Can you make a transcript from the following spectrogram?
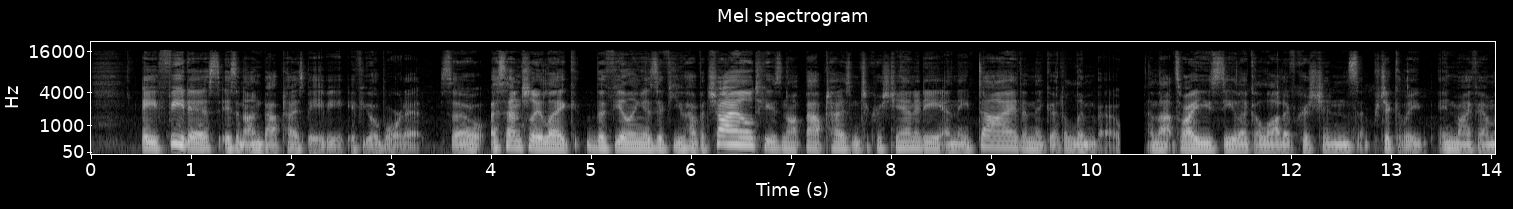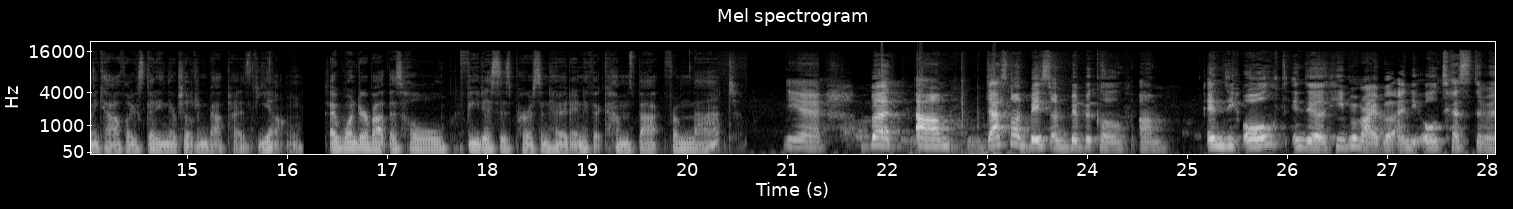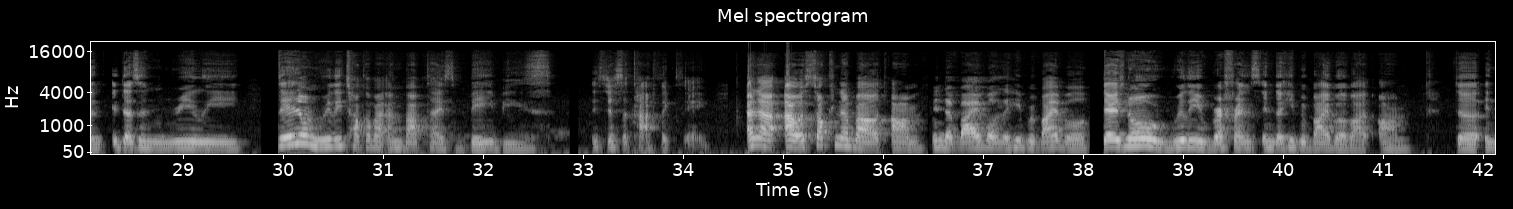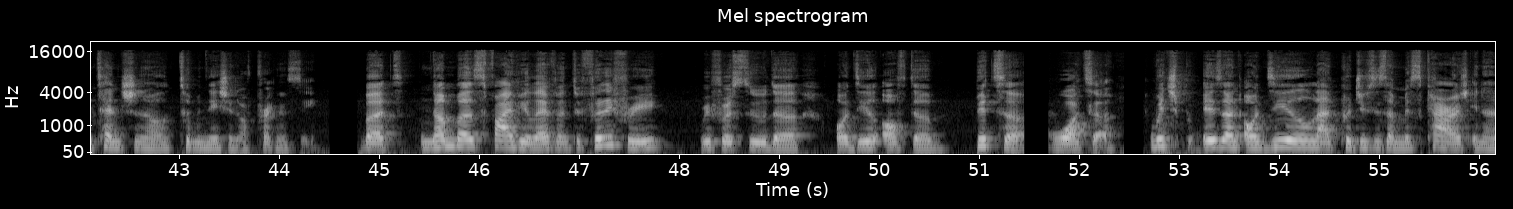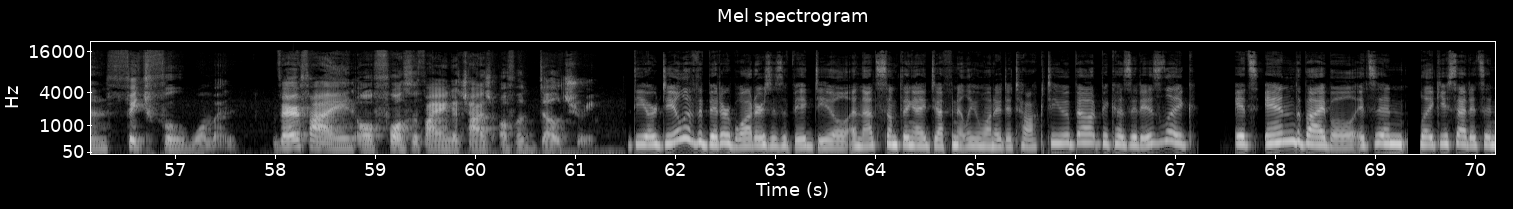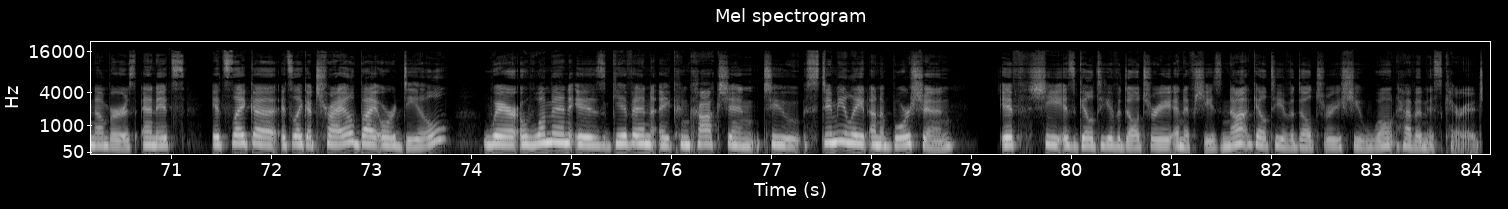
a fetus is an unbaptized baby if you abort it. So essentially, like the feeling is if you have a child who's not baptized into Christianity and they die, then they go to limbo. And that's why you see like a lot of Christians, particularly in my family, Catholics, getting their children baptized young. I wonder about this whole fetus's personhood and if it comes back from that. Yeah, but um, that's not based on biblical. Um, in the old, in the Hebrew Bible and the Old Testament, it doesn't really they don't really talk about unbaptized babies. It's just a Catholic thing. And I, I, was talking about um in the Bible, in the Hebrew Bible, there is no really reference in the Hebrew Bible about um the intentional termination of pregnancy. But Numbers five eleven to thirty three refers to the ordeal of the bitter water, which is an ordeal that produces a miscarriage in an unfaithful woman verifying or falsifying the charge of adultery. The ordeal of the bitter waters is a big deal, and that's something I definitely wanted to talk to you about because it is like it's in the Bible. It's in like you said it's in numbers and it's it's like a it's like a trial by ordeal where a woman is given a concoction to stimulate an abortion if she is guilty of adultery and if she's not guilty of adultery she won't have a miscarriage.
